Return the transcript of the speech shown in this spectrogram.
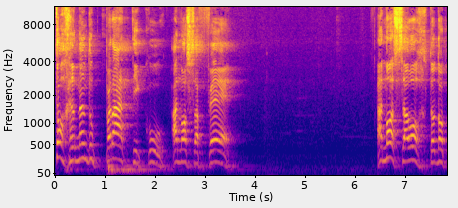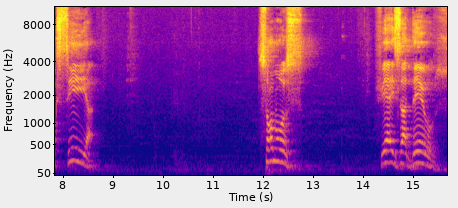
tornando prático a nossa fé, a nossa ortodoxia. Somos fiéis a Deus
